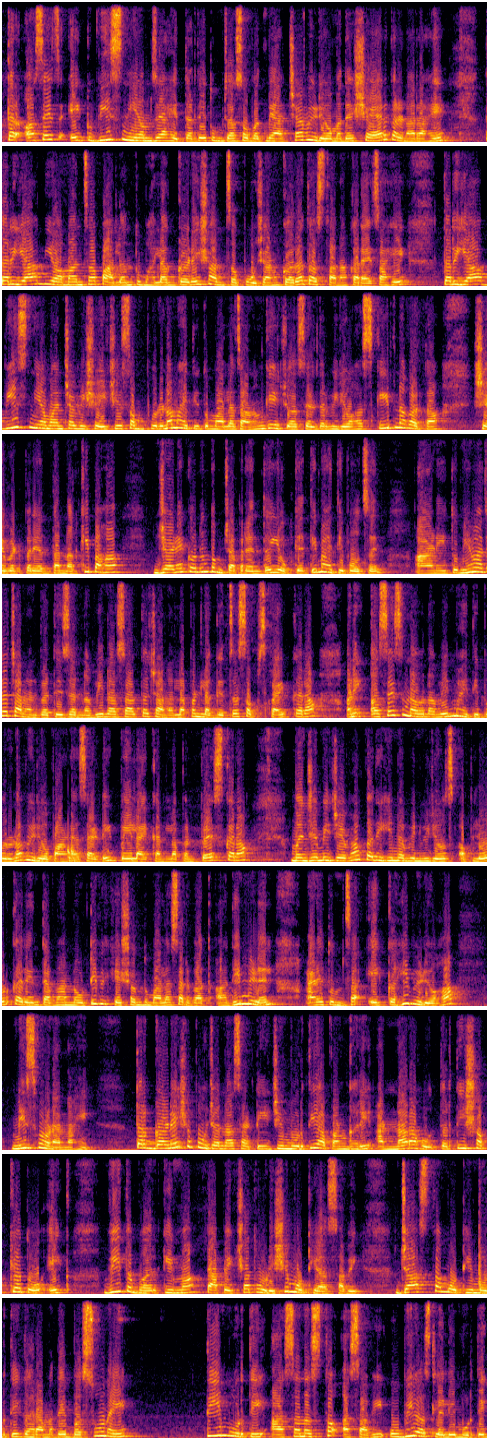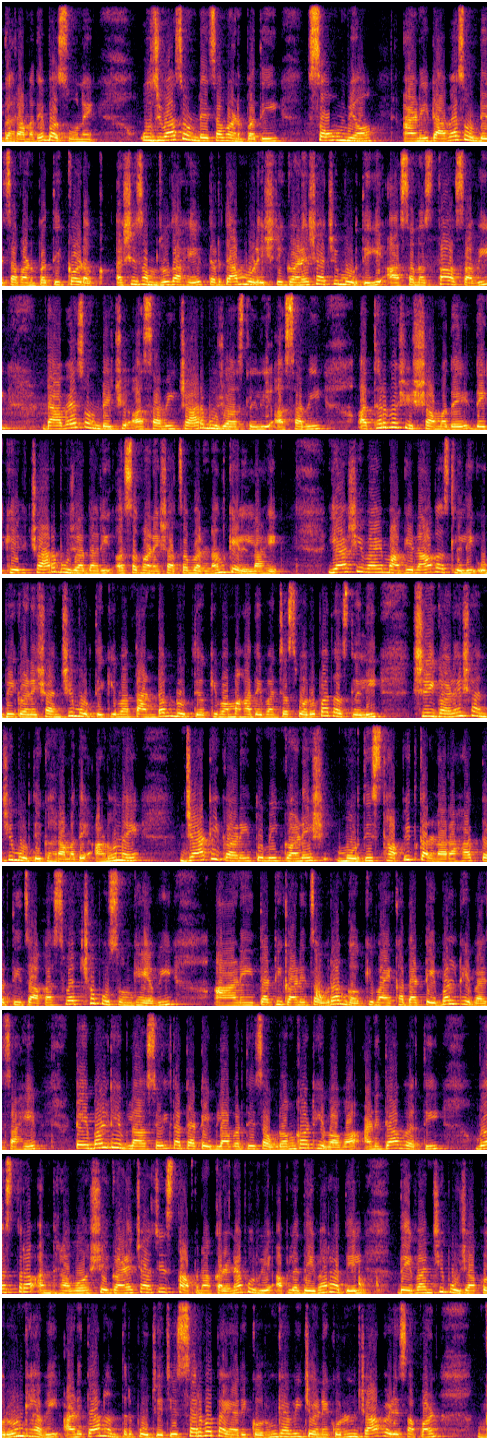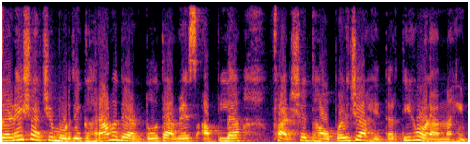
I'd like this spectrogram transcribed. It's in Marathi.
तर असेच एक वीस नियम जे आहेत तर ते तुमच्यासोबत मी आजच्या व्हिडिओमध्ये शेअर करणार आहे. तर या नियमांचं पालन तुम्हाला गणेशांचं पूजन करत असताना करायचं आहे. तर या वीस नियमांच्या विषयीची संपूर्ण माहिती तुम्हाला जाणून घ्यायची असेल तर व्हिडिओ हा स्किप न करता शेवटपर्यंत नक्की पहा. जेणेकरून तुमच्यापर्यंत योग्य ती माहिती पोहोचेल. आणि तुम्ही माझ्या चॅनलवरती जर नवीन असाल तर चॅनलला पण लगेच सबस्क्राईब करा. आणि असेच नवनवीन माहितीपूर्ण व्हिडिओ पाहण्यासाठी बेल आयकनला पण प्रेस करा. म्हणजे मी जेव्हा कधीही नवीन व्हिडिओज अपलोड करेन तेव्हा नोट नोटिफिकेशन तुम्हाला सर्वात आधी मिळेल आणि तुमचा एकही व्हिडिओ हा मिस होणार नाही. तर गणेश पूजनासाठी जी मूर्ती आपण घरी आणणार आहोत तर ती शक्यतो एक वीतभर किंवा त्यापेक्षा थोडीशी मोठी असावी. जास्त मोठी मूर्ती घरामध्ये बसू नये. ती मूर्ती आसनस्थ असावी उभी असलेली मूर्ती घरामध्ये बसवू नये. उजव्या सोंडेचा गणपती सौम्य आणि डाव्या सोंडेचा गणपती कडक अशी समजूत आहे. तर त्यामुळे श्री गणेशाची मूर्ती ही आसनस्थ असावी. डाव्या सोंडेची असावी चार भुजा असलेली असावी. अथर्व शिष्यामध्ये देखील चार भुजाधारी असं गणेशाचं वर्णन केलेलं आहे. याशिवाय मागे नाग असलेली उभी गणेशांची मूर्ती किंवा तांडव नृत्य किंवा महादेवांच्या स्वरूपात असलेली श्री गणेशांची मूर्ती घरामध्ये आणू नये. ज्या ठिकाणी तुम्ही गणेश मूर्ती स्थापित करणार आहात तर ती जागा स्वच्छ पुसून घ्यावी. आणि त्या ठिकाणी चौरंग किंवा एखादा टेबल ठेवायचा आहे. टेबल ठेवला असेल तर त्या टेबलावरती चौरंग ठेवावा आणि त्यावरती वस्त्र अंथरावं श्री गणेशाची स्थापना करण्यापूर्वी आपल्या देवारातील देवांची पूजा करून घ्यावी आणि त्यानंतर पूजेची सर्व तयारी करून घ्यावी. जेणेकरून ज्या वेळेस आपण गणेशाची मूर्ती घरामध्ये आणतो त्यावेळेस आपल्या फारशी धावपळ जी आहे तर ती होणार नाही.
